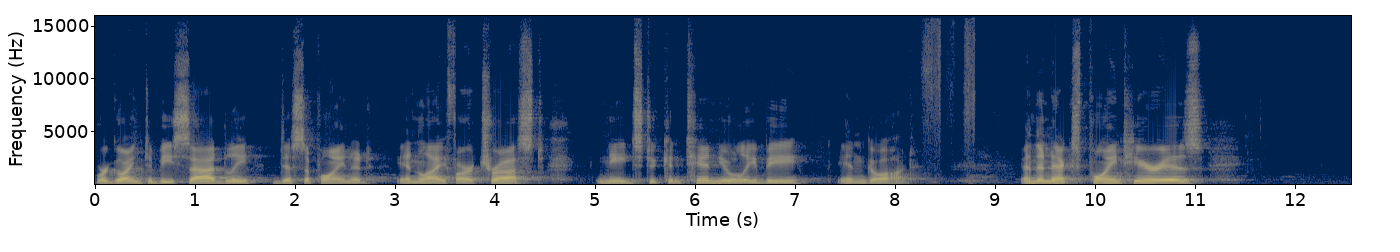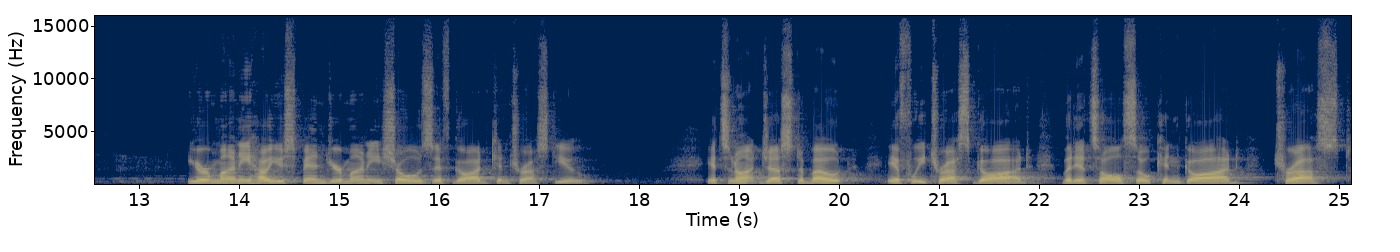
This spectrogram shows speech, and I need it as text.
we're going to be sadly disappointed in life. Our trust needs to continually be in God. And the next point here is your money, how you spend your money, shows if God can trust you. It's not just about if we trust God, but it's also can God trust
